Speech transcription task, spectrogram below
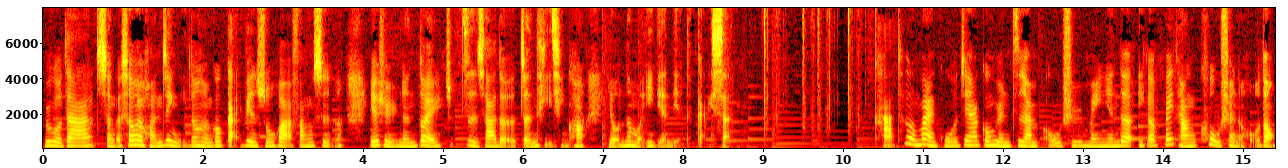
如果大家整个社会环境里都能够改变说话方式呢，也许能对自杀的整体情况有那么一点点的改善。卡特麦国家公园自然保护区每年的一个非常酷炫的活动。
